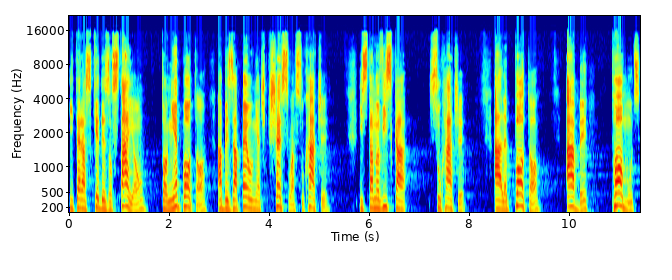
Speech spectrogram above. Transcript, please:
I teraz, kiedy zostają, to nie po to, aby zapełniać krzesła słuchaczy i stanowiska słuchaczy, ale po to, aby pomóc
